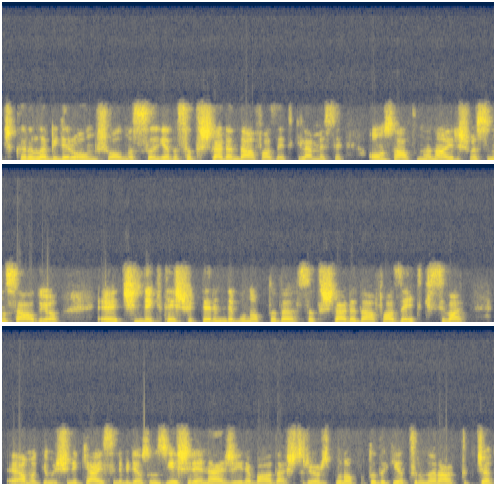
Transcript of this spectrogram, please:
çıkarılabilir olmuş olması ya da satışlardan daha fazla etkilenmesi ons altından ayrışmasını sağlıyor. E, Çin'deki teşviklerin de bu noktada satışlarda daha fazla etkisi var. E, ama gümüşün hikayesini biliyorsunuz yeşil enerjiyle bağdaştırıyoruz. Bu noktadaki yatırımlar arttıkça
